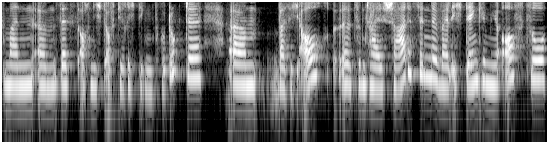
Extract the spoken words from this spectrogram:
Man ähm, setzt auch nicht auf die richtigen Produkte, ähm, was ich auch äh, zum Teil schade finde, weil ich denke mir oft so,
